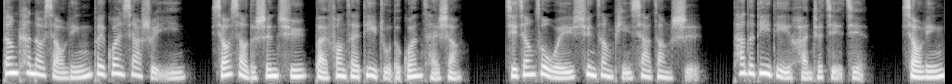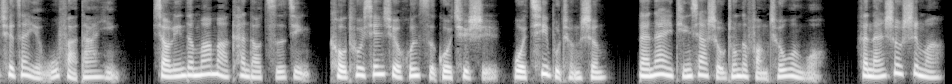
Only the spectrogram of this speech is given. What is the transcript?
当看到小玲被灌下水银，小小的身躯摆放在地主的棺材上，即将作为殉葬品下葬时，她的弟弟喊着姐姐，小玲却再也无法答应。小林的妈妈看到此景，口吐鲜血，昏死过去时，我泣不成声。奶奶停下手中的纺车，问我：“很难受是吗？”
